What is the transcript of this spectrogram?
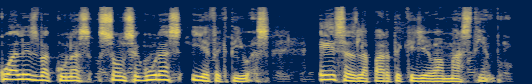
cuáles vacunas son seguras y efectivas. Esa es la parte que lleva más tiempo.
